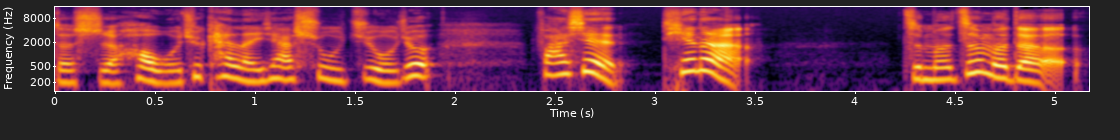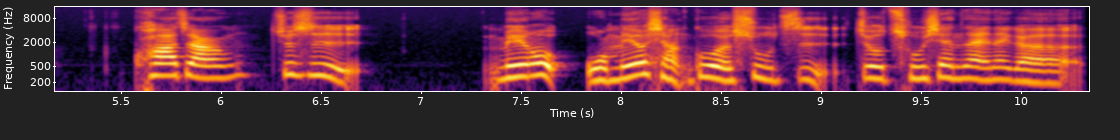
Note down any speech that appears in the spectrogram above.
的时候，我去看了一下数据，我就发现，天哪，怎么这么的？夸张就是没有我没有想过的数字就出现在那个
